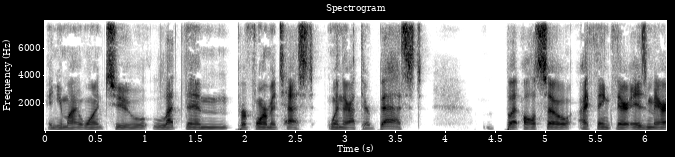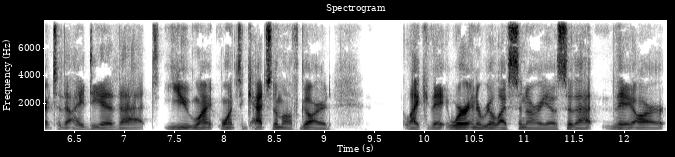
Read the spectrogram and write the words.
and you might want to let them perform a test when they're at their best. But also, I think there is merit to the idea that you might want to catch them off guard like they were in a real life scenario so that they are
